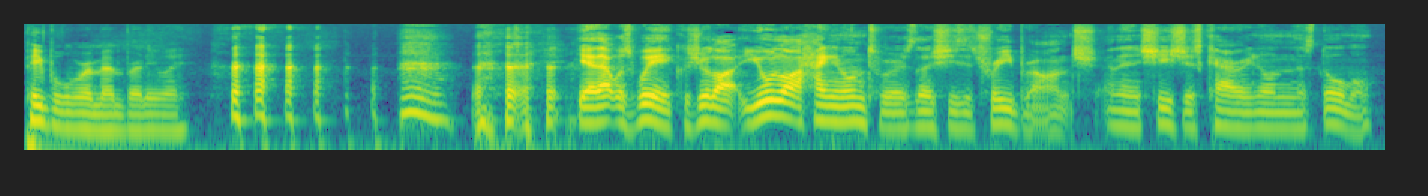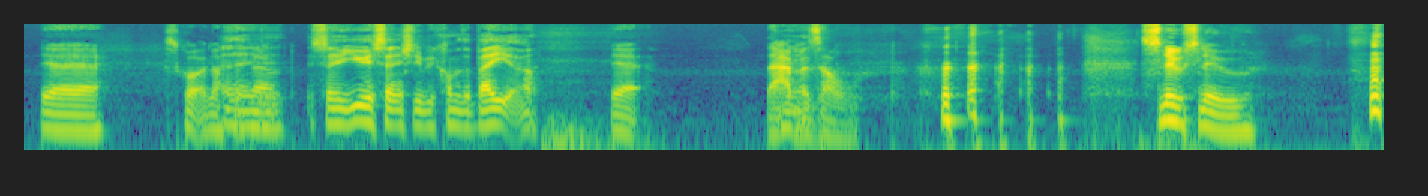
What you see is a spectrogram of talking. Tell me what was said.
People will remember anyway. Yeah, that was weird because you're like you're like hanging on to her as though she's a tree branch, and then she's just carrying on as normal. Yeah, yeah. Squatting up And and, then, down. so you essentially become the beta. Yeah. The Amazon. snu snu.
